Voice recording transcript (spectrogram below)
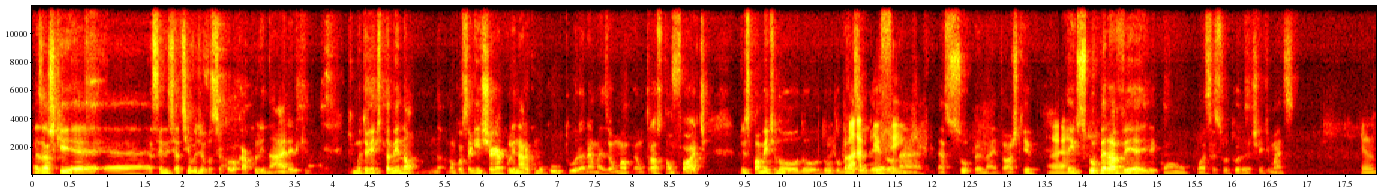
mas acho que é, é, essa iniciativa de você colocar culinária, que, que muita gente também não, não consegue enxergar culinária como cultura, né? Mas é, uma, é um traço tão forte, principalmente no, do, do, do claro brasileiro, né? É super, né? Então acho que é. tem super a ver ele com, com essa estrutura, achei demais. Eu,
